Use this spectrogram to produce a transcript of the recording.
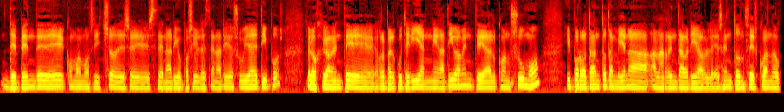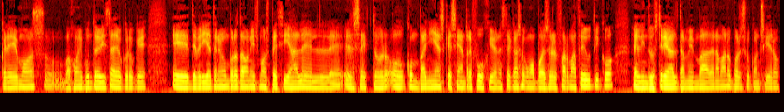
depende de, como hemos dicho, de ese escenario, posible escenario de subida de tipos, que lógicamente repercutiría negativamente al consumo y por lo tanto también a, la renta variable. Es entonces cuando creemos, bajo mi punto de vista, yo creo que eh, debería tener un protagonismo especial el, sector o compañías que sean refugio. En este caso, como puede ser el farmacéutico, el industrial también va de la mano, por eso considero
